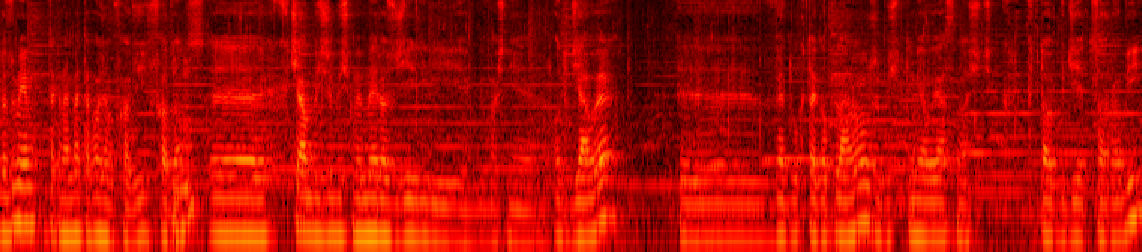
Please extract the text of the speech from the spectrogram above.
Rozumiem, tak na metapoziom wchodzi, wchodząc. Mhm. Y, chciałbyś, żebyśmy my rozdzielili właśnie oddziały y, według tego planu, żebyś ty miał jasność, kto gdzie co robi.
